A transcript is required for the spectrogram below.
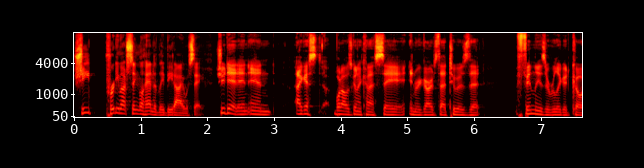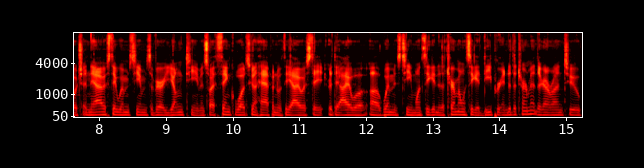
she pretty much single handedly beat Iowa State. She did, and and I guess what I was going to kind of say in regards to that too is that Fennelly is a really good coach, and the Iowa State women's team is a very young team, and so I think what's going to happen with the Iowa State or the Iowa uh, women's team once they get into the tournament, once they get deeper into the tournament, they're going to run to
